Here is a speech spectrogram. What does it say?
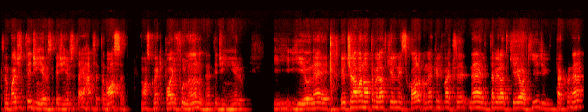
você não pode ter dinheiro. Você ter dinheiro, você está errado. Você tá, nossa, nossa, como é que pode fulano né, ter dinheiro? E, e, eu, né? Eu tirava nota melhor do que ele na escola. Como é que ele vai ter, né? Ele está melhor do que eu aqui, de, tá, né?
